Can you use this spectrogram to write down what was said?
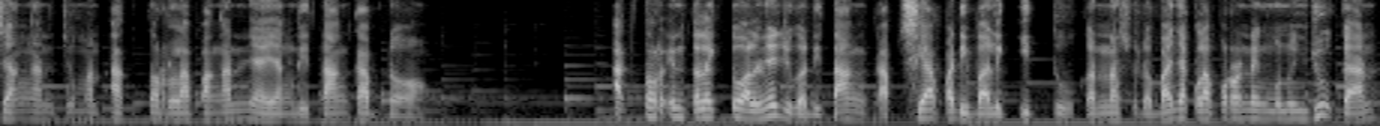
jangan cuman aktor lapangannya yang ditangkap dong. Aktor intelektualnya juga ditangkap siapa di balik itu? Karena sudah banyak laporan yang menunjukkan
